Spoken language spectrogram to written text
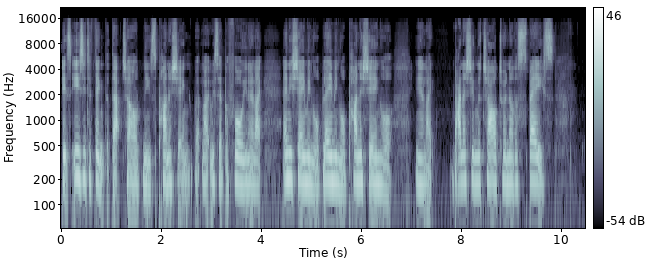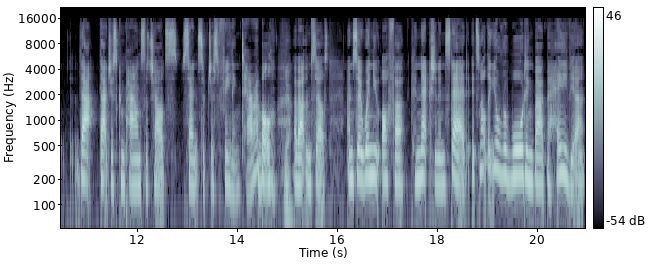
it's easy to think that that child needs punishing. But like we said before, you know, like any shaming or blaming or punishing or you know, like banishing the child to another space that that just compounds the child's sense of just feeling terrible yeah. about themselves. And so when you offer connection instead, it's not that you're rewarding bad behavior,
